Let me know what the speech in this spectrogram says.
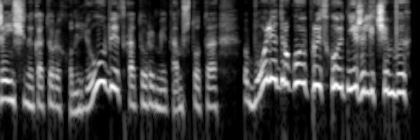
женщины, которых он любит, с которыми там что-то более другое происходит, нежели чем в их.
